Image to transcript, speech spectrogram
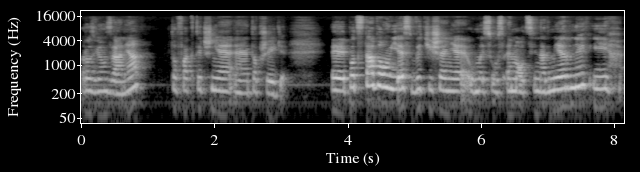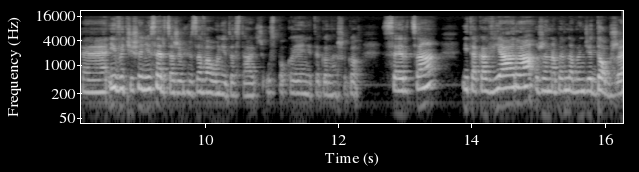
rozwiązania, to faktycznie e, to przyjdzie. E, Podstawą jest wyciszenie umysłu z emocji nadmiernych i, e, i wyciszenie serca, żebyśmy zawału nie dostali, uspokojenie tego naszego serca i taka wiara, że na pewno będzie dobrze.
